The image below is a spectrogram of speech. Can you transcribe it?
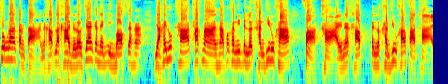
ช่วงล่างต่างๆนะครับ ราคาเดี๋ยวเราแจ้งกันในอินบ็อกซ์นะฮะ อยากให้ลูกค้าทักมานะฮะเพราะคันนี้เป็นรถคันที่ลูกค้าฝากขายนะครับ เป็นคันที่ลูกค้าฝากขาย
